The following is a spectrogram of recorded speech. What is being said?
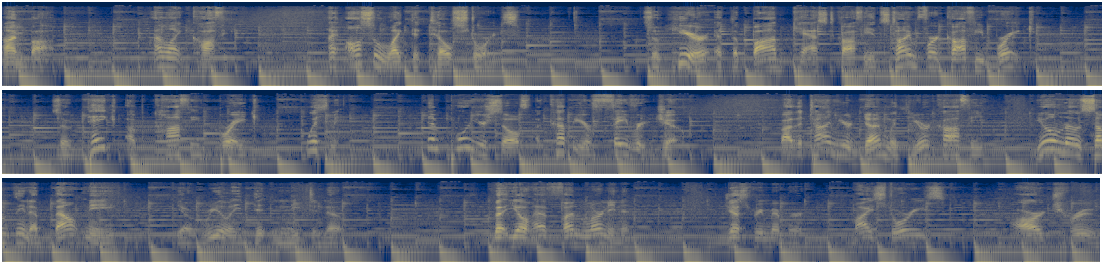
I'm Bob. I like coffee. I also like to tell stories. So, here at the Bobcast Coffee, it's time for a coffee break. So, take a coffee break with me and pour yourself a cup of your favorite Joe. By the time you're done with your coffee, you'll know something about me you really didn't need to know. But you'll have fun learning it. Just remember, my stories are true.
